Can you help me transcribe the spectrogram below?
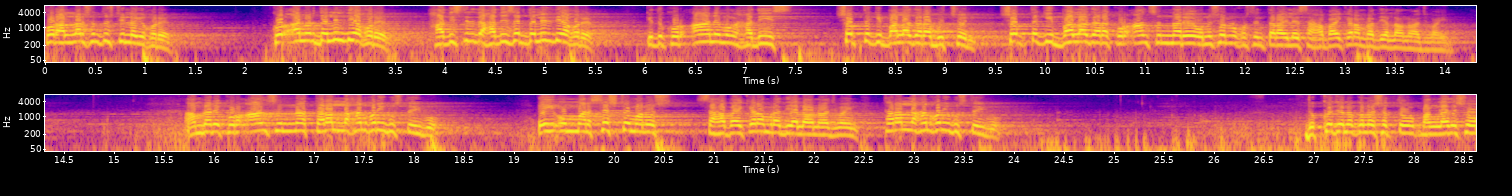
কর আল্লাহর সন্তুষ্টির লাগে করেন কোরআনের দলিল দিয়া করেন হাদিস হাদিসের দলিল দিয়া করেন কিন্তু কোরআন এবং হাদিস সব থেকে বালা যারা বুঝছেন সব থেকে বালা যারা কোরআন সুন্নারে অনুসরণ করছেন, তারা ইলে সাহাবাই কারাম রাদি আল্লাহ আজমাইন। আমরা রে কোরআন সুন্না তারার লাখান করে বুঝতে হইব। এই উম্মার শ্রেষ্ঠ মানুষ সাহাবাই কেরাম রাদি আল্লাহ আজমাইন তারার লাখান করে বুঝতে হইব। দুঃখজনক হল সত্য, বাংলাদেশও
